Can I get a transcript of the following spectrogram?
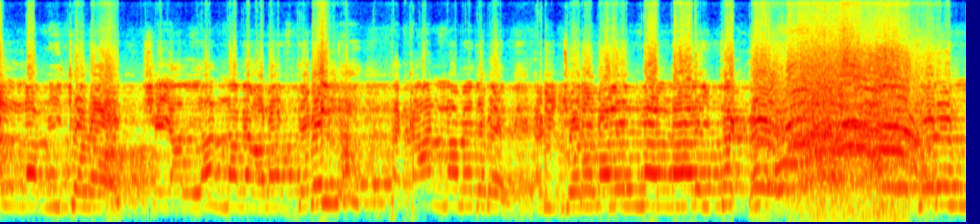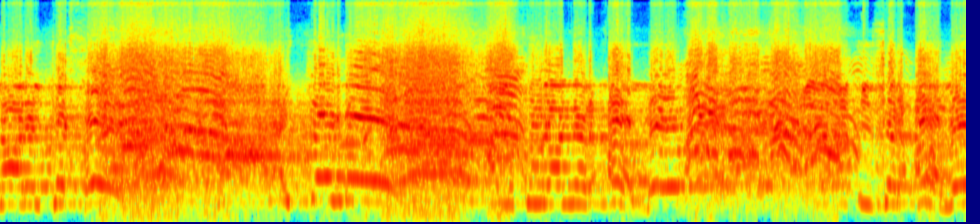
আল্লাহ মৃত সেই আল্লাহর নামে আওয়াজ দেবেন না, তা কার নামে দেবেন? একটু জোরে বলেন না নারী থাকবে জোরে নারী থাকবে নারী থাকবে আল কুরআনের আলে আল হাদিসের আলে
